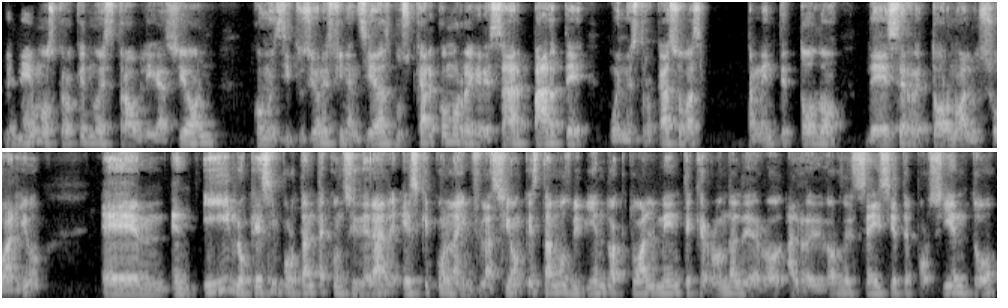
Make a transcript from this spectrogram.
tenemos, creo que es nuestra obligación como instituciones financieras buscar cómo regresar parte, o en nuestro caso, básicamente todo de ese retorno al usuario. Em, y lo que es importante considerar es que con la inflación que estamos viviendo actualmente, que ronda alrededor, alrededor del 6-7%,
